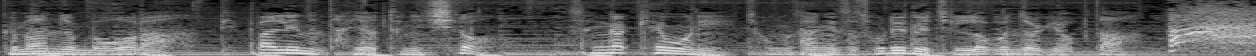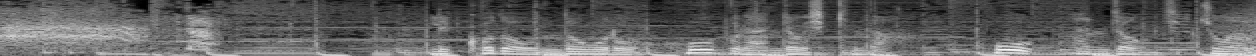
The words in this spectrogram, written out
그만 좀 먹어라. 피 빨리는 다이어트는 싫어. 생각해보니 정상에서 소리를 질러본 적이 없다. 리코더 운동으로 호흡을 안정시킨다. 호흡 안정 집중하고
